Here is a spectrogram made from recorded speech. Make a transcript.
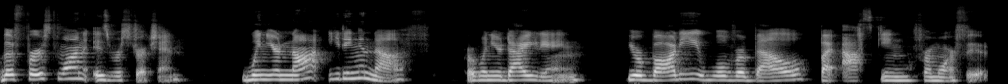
The first one is restriction. When you're not eating enough or when you're dieting, your body will rebel by asking for more food.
